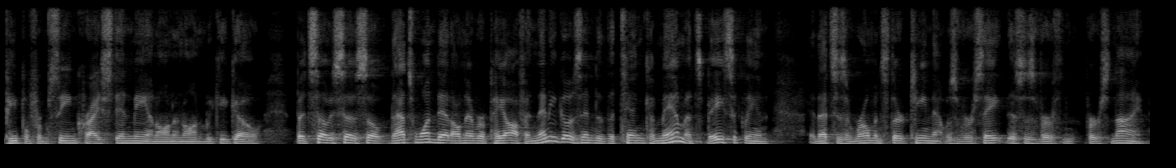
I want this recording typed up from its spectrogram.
people from seeing Christ in me, and on and on we could go. But so he says, so that's one debt I'll never pay off. And then he goes into the Ten Commandments, basically, and that's in Romans 13, that was verse 8, this is verse, verse 9.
